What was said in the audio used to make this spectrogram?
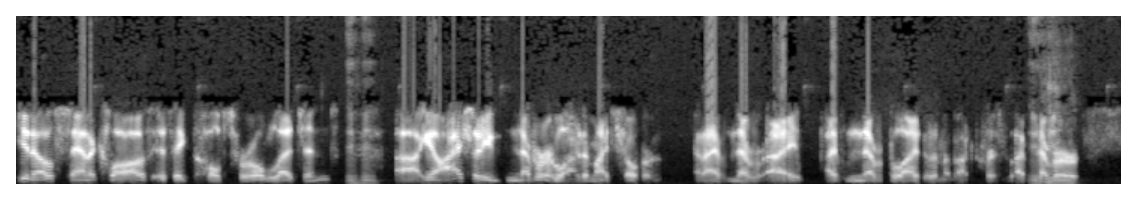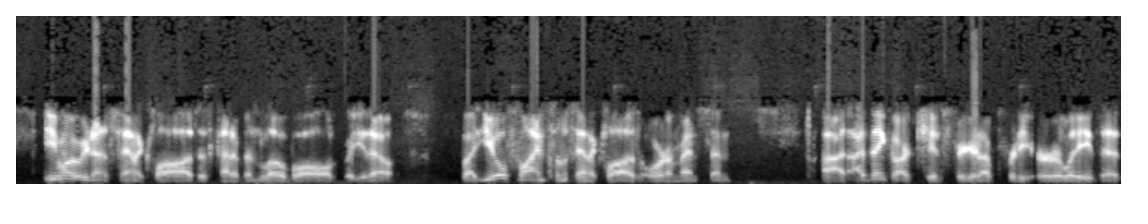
you know, Santa Claus is a cultural legend. Mhm. Uh, you know, I actually never lie to my children, and I've never, I, I've never lied to them about Christmas. I've never, even when we've done Santa Claus, it's kind of been lowballed, but you know, but you'll find some Santa Claus ornaments, and uh, I think our kids figured out pretty early that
